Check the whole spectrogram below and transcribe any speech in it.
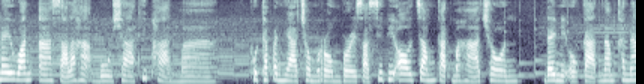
ในวันอาสาฬหบูชาที่ผ่านมา พุทธปัญญาชมรมบริษัท CPO จำกัดมหาชน ได้มีโอกาสนำคณะ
